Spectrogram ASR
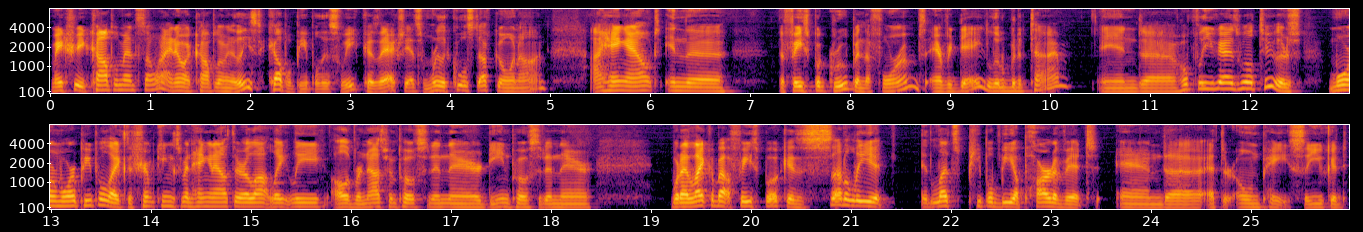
make sure you compliment someone. I know I complimented at least a couple people this week because they actually had some really cool stuff going on. I hang out in the the Facebook group and the forums every day, a little bit of time, and uh, hopefully you guys will too. There's more and more people like the Shrimp King's been hanging out there a lot lately. Oliver Knott's been posted in there. Dean posted in there. What I like about Facebook is subtly it it lets people be a part of it and uh, at their own pace. So you could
